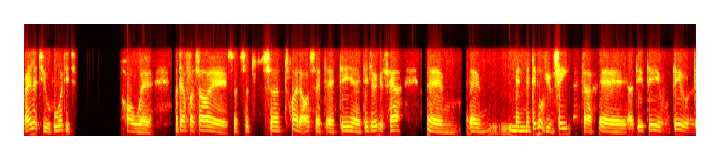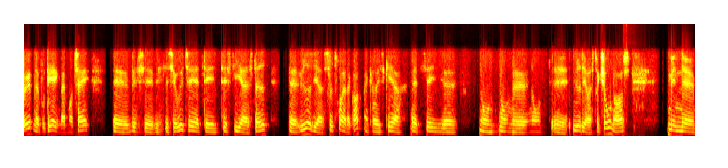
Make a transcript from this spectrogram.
relativt hurtigt. Og, øh, og derfor så, øh, så, så, så tror jeg da også, at, at det, øh, det lykkes her. Øhm, øhm, men, men det må vi jo se. Altså, øh, og det, det, er jo, det er jo en løbende vurdering, man må tage øh, hvis, øh, hvis det ser ud til, at det, det stiger afsted øh, yderligere, så tror jeg da godt, man kan risikere at se øh, nogle, nogle, øh, nogle øh, yderligere restriktioner også. Men, øh,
